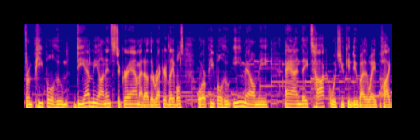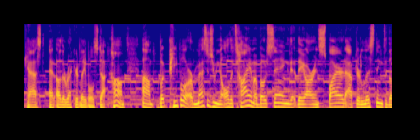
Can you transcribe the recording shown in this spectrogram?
from people who DM me on Instagram at Other Record Labels or people who email me and they talk, which you can do, by the way, podcast at otherrecordlabels.com. Um, but people are messaging me all the time about saying that they are inspired after listening to the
